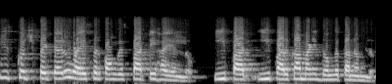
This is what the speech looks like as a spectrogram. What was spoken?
తీసుకొచ్చి పెట్టారు వైఎస్ఆర్ కాంగ్రెస్ పార్టీ హయంలో. ఈ పర్ ఈ పరకామణి దొంగతనంలో.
